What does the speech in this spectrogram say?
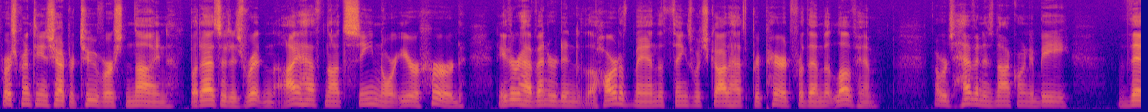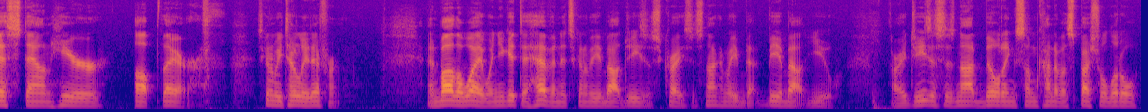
1 Corinthians chapter 2 verse 9 But as it is written eye hath not seen nor ear heard neither have entered into the heart of man the things which God hath prepared for them that love him. In other words heaven is not going to be this down here up there. Going to be totally different. And by the way, when you get to heaven it's going to be about Jesus Christ. It's not going to be about you. All right, Jesus is not building some kind of a special little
